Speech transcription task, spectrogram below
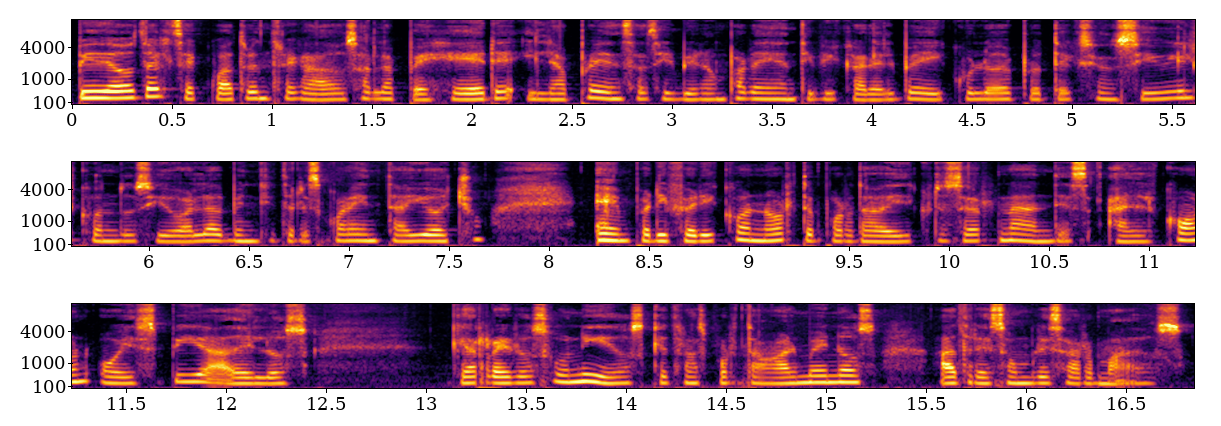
Videos del C4 entregados a la PGR y la prensa sirvieron para identificar el vehículo de protección civil conducido a las 23:48 en Periférico Norte por David Cruz Hernández, halcón o espía de los Guerreros Unidos que transportaba al menos a tres hombres armados.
